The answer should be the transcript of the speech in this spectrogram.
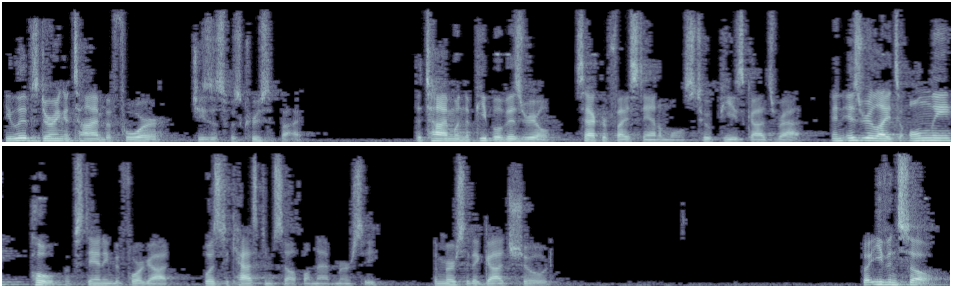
He lives during a time before Jesus was crucified, the time when the people of Israel sacrificed animals to appease God's wrath. And Israelites' only hope of standing before God was to cast himself on that mercy, the mercy that God showed. But even so,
